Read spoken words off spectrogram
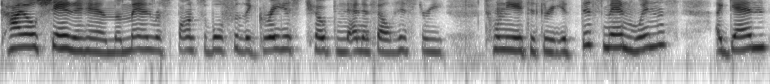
Kyle Shanahan, the man responsible for the greatest choke in NFL history, 28 to 3. If this man wins again,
